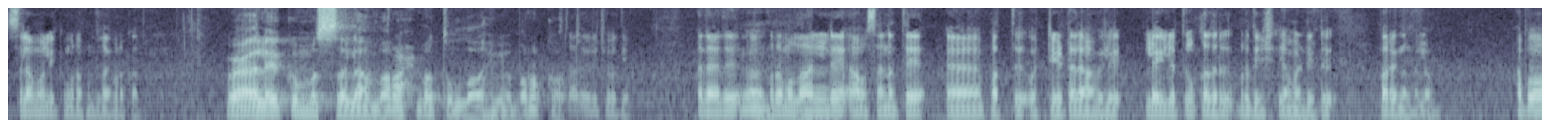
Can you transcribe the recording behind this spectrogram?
അസ്സാം വലൈക്കും വർഹമത്തല്ലാ വർക്കാത്തു വലൈക്കും അസ്സലാം വറഹമത്തല്ലാഹി വബർക്കാത്തു ഒരു ചോദ്യം. അതായത് റമദാനിന്റെ അവസാനത്തെ പത്ത് ഒറ്റയിട്ട രാവിലെ ലൈലത്തുൽ ഖദർ പ്രതീക്ഷിക്കാൻ വേണ്ടിയിട്ട് പറയുന്നുണ്ടല്ലോ. അപ്പോൾ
